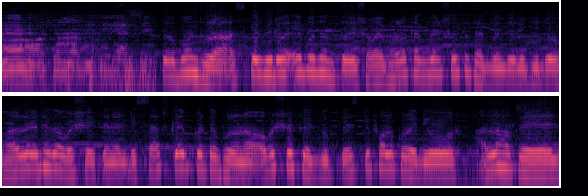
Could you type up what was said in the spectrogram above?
হ্যাঁ হ্যাঁ তো বন্ধুরা আজকের ভিডিও এ পর্যন্তই। সবাই ভালো থাকবেন সুস্থ থাকবেন। যদি ভিডিও ভালো লেগে থাকে অবশ্যই চ্যানেলটি সাবস্ক্রাইব করতে ভুলো না। অবশ্যই ফেসবুক পেজটি ফলো করে দিও। আল্লাহ হাফেজ।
